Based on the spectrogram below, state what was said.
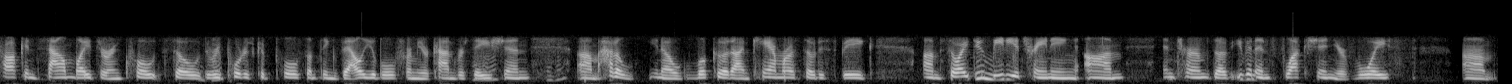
talk in sound bites or in quotes so the reporters could pull something valuable from your conversation, Um, how to, you know, look good on camera, so to speak. Um, so I do media training um, in terms of even inflection, your voice. Um,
